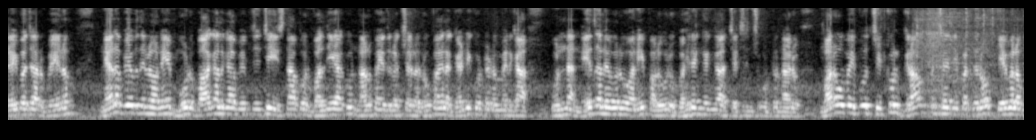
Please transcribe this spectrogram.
తైబజార్ వేలం నెల వ్యవధిలోనే మూడు భాగాలుగా విభజించి ఇస్నాపూర్ బల్దియాకు నలభై ఐదు లక్షల రూపాయల గండి కొట్టడం వెనుక ఉన్న నేతలెవరు అని పలువురు బహిరంగంగా చర్చించుకుంటున్నారు. మరోవైపు చిట్కూల్ గ్రామ పంచాయతీ పరిధిలో కేవలం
